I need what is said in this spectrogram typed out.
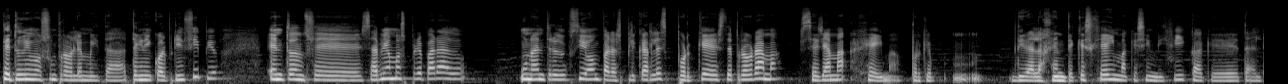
que tuvimos un problemita técnico al principio, entonces habíamos preparado una introducción para explicarles por qué este programa se llama Heima, porque mm, dirá la gente qué es Heima, qué significa, qué tal.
